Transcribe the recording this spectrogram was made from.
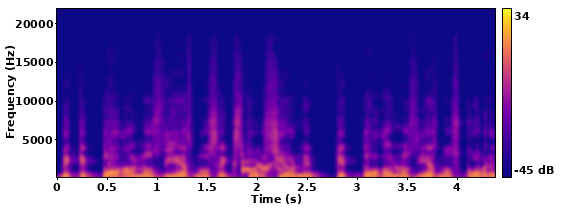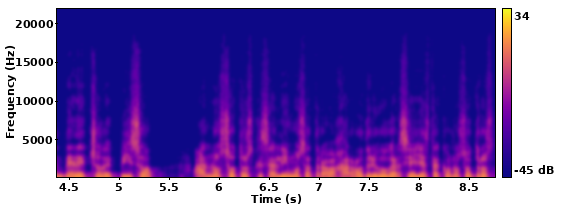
de que todos los días nos extorsionen, que todos los días nos cobren derecho de piso a nosotros que salimos a trabajar. Rodrigo García ya está con nosotros.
